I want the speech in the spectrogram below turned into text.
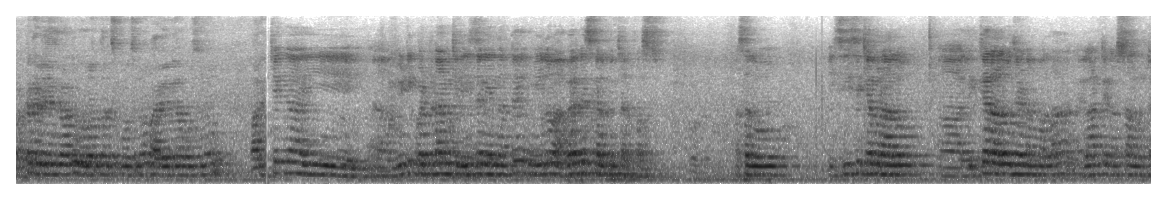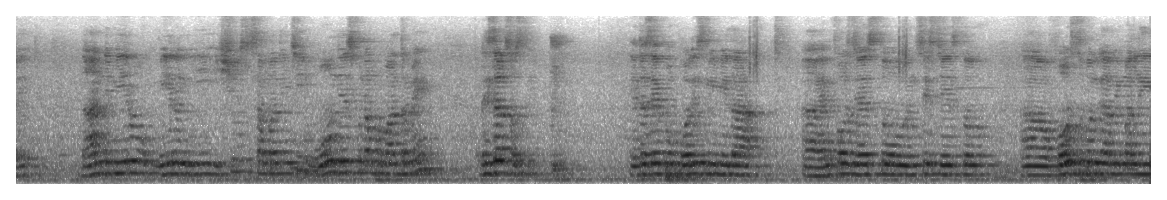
పక్కనే వెళ్ళింది కాబట్టి ఊరంతా వచ్చి కూర్చున్నాం ఆ కూర్చున్నారు కూర్చున్నాం. ముఖ్యంగా ఈ మీటింగ్ పెట్టడానికి రీజన్ ఏంటంటే మీలో అవేర్నెస్ కల్పించాలి ఫస్ట్ అసలు ఈ సీసీ కెమెరాలు లిక్కర్ అలౌ చేయడం వల్ల ఎలాంటి నష్టాలు ఉంటాయి? దాన్ని మీరు మీరు ఈ ఇష్యూస్ సంబంధించి ఓన్ చేసుకున్నప్పుడు మాత్రమే రిజల్ట్స్ వస్తాయి. ఎంతసేపు పోలీస్ మీ మీద ఎన్ఫోర్స్ చేస్తూ ఇన్సిస్ట్ చేస్తూ ఫోర్స్ఫుల్గా మిమ్మల్ని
